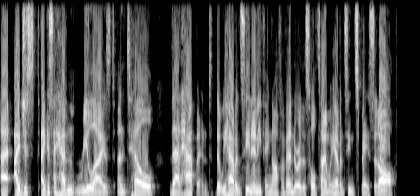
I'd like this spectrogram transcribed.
I, I just, I guess I hadn't realized until that happened that we haven't seen anything off of Endor this whole time. We haven't seen space at all.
